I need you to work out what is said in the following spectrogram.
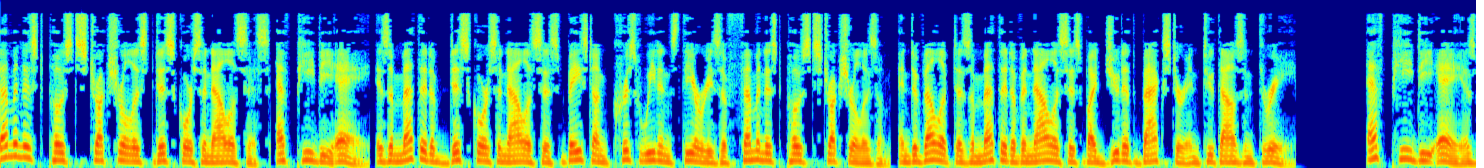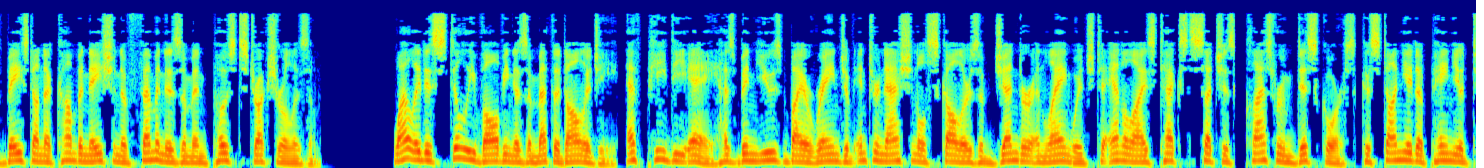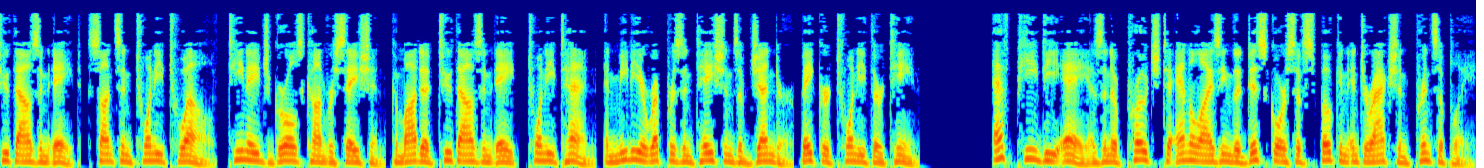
Feminist post-structuralist discourse analysis is a method of discourse analysis based on Chris Weedon's theories of feminist post-structuralism and developed as a method of analysis by Judith Baxter in 2003. FPDA is based on a combination of feminism and post-structuralism. While it is still evolving as a methodology, FPDA has been used by a range of international scholars of gender and language to analyze texts such as Classroom Discourse, Castañeda Peña 2008, Sauntson 2012, Teenage Girls Conversation, Kamada 2008, 2010, and Media Representations of Gender, Baker 2013. FPDA is an approach to analyzing the discourse of spoken interaction principally.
